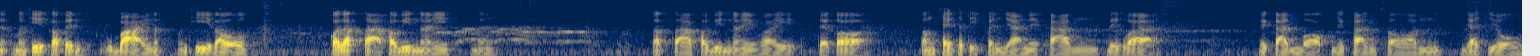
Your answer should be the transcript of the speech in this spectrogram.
เนี่ยบางทีก็เป็นอุบายนะบางทีเราก็รักษาพระวินัยนะรักษาพระวินัยไว้ แต่ก็ต้องใช้สติปัญญาในการเรียกว่าในการบอกในการสอนญาติโยม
